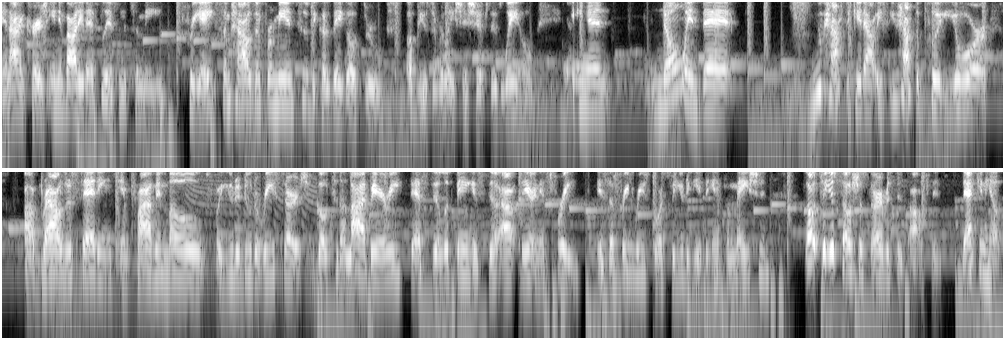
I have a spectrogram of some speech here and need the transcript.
And i encourage anybody that's listening to me create some housing for men too because they go through abusive relationships as well. And knowing that you have to get out if you have to put your uh, browser settings in private mode for you to do the research go to the library that's still a thing it's still out there and it's free it's a free resource for you to get the information go to your social services office that can help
